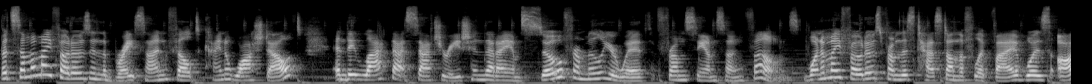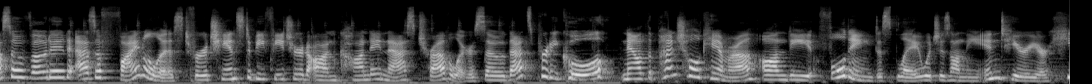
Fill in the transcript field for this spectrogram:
But some of my photos in the bright sun felt kind of washed out, and they lack that saturation that I am so familiar with from Samsung phones. One of my photos from this test on the Flip 5 was also voted as a finalist for a chance to be featured on Condé Nast Traveler, so that's pretty cool. Now the punch hole camera on the folding display, which is on the interior here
